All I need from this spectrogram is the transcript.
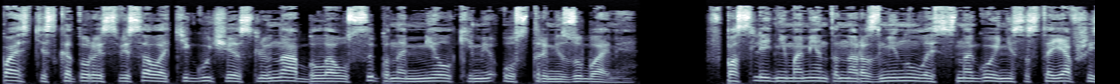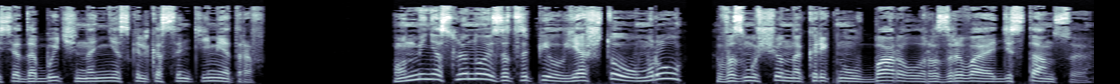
пасть, из которой свисала тягучая слюна, была усыпана мелкими острыми зубами. В последний момент она разминулась с ногой несостоявшейся добычи на несколько сантиметров. «Он меня слюной зацепил! Я что, умру?» — возмущенно крикнул Баррел, разрывая дистанцию.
